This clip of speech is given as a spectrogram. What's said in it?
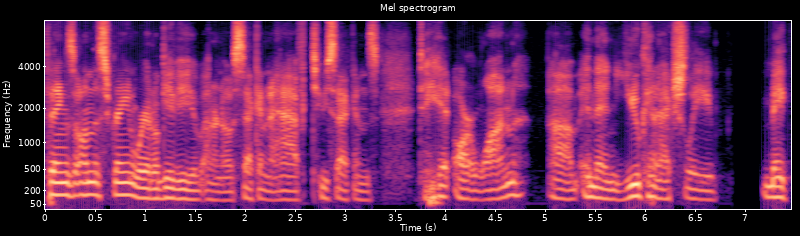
things on the screen where it'll give you, I don't know, a second and a half, two seconds to hit R1. Um, and then you can actually make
